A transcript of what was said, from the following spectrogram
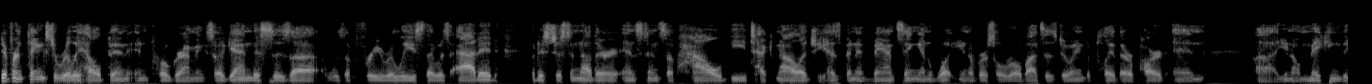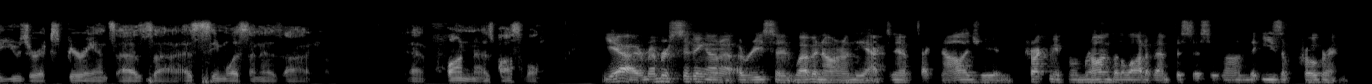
different things to really help in, in programming. So again, this is a, was a free release that was added, but it's just another instance of how the technology has been advancing and what Universal Robots is doing to play their part in uh, you know, making the user experience as uh, as seamless and as uh, uh, fun as possible. Yeah, I remember sitting on a, a, recent webinar on the ActiNav technology, and correct me if I'm wrong, but a lot of emphasis is on the ease of programming,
